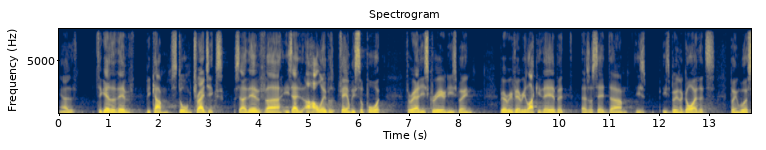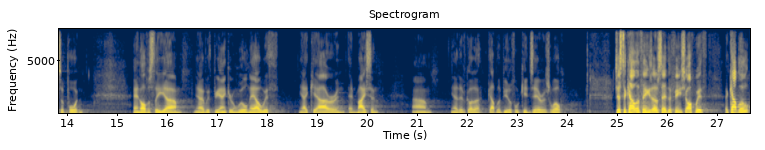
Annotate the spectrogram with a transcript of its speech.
you know, together they've become Storm Tragics. So they've, uh, he's had a whole heap of family support throughout his career, and he's been very, very lucky there. But as I said, um, he's he's been a guy that's been worth supporting. And obviously, um, you know, with Bianca and Will now, with you know Kiara and, and Mason, um, you know, they've got a couple of beautiful kids there as well. Just a couple of things I said to finish off with. A couple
